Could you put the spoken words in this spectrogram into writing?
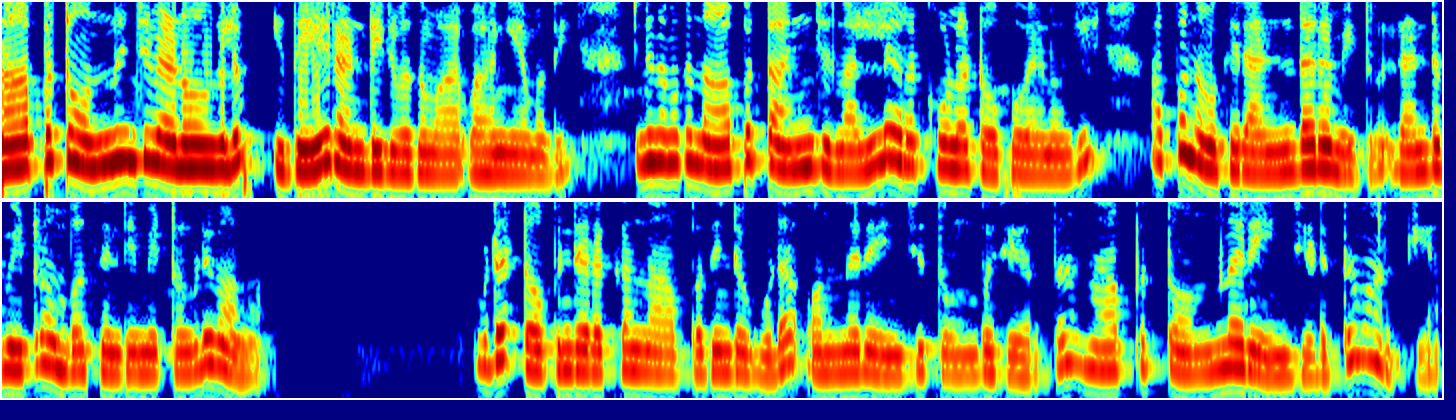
നാൽപ്പത്തൊന്ന് ഇഞ്ച് വേണമെങ്കിലും ഇതേ രണ്ട് ഇരുപത് വാങ്ങിയാൽ മതി. ഇനി നമുക്ക് നാൽപ്പത്തഞ്ച് നല്ല ഇറക്കമുള്ള ടോപ്പ് വേണമെങ്കിൽ അപ്പോൾ നമുക്ക് രണ്ടര മീറ്റർ രണ്ട് മീറ്റർ ഒമ്പത് സെന്റിമീറ്ററും കൂടി വാങ്ങാം. ഇവിടെ ടോപ്പിന്റെ ഇറക്കം നാൽപ്പതിന്റെ കൂടെ ഒന്നര ഇഞ്ച് തുമ്പ് ചേർത്ത് നാൽപ്പത്തൊന്നര ഇഞ്ച് എടുത്ത് മാർക്ക് ചെയ്യാം.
